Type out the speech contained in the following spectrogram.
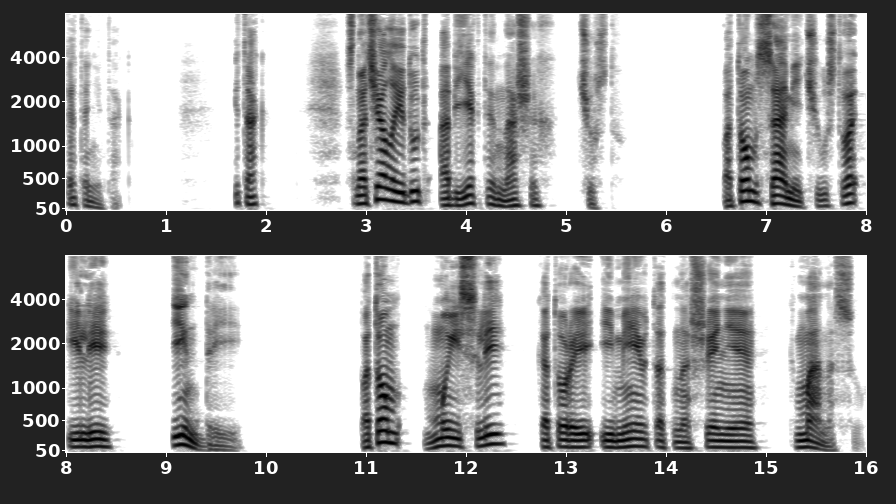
это не так. Итак, сначала идут объекты наших чувств. Потом сами чувства или индрии. Потом мысли, которые имеют отношение к манасу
